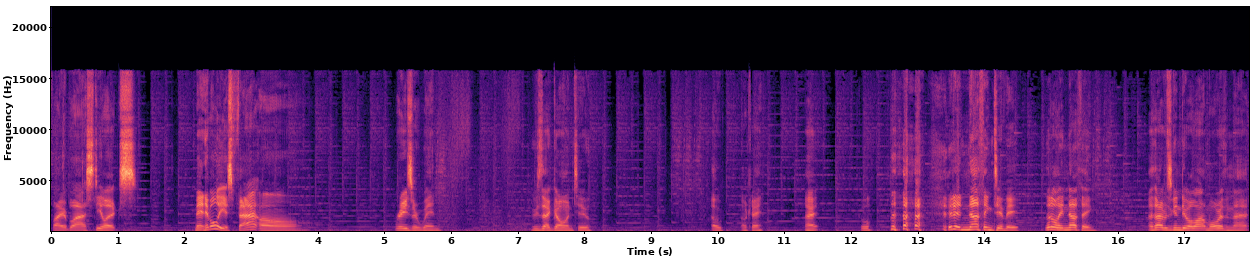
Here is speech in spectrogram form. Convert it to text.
Fire Blast, Steelix. Man, Hitmonlee is fat. Oh. Razor Wind. Who's that going to? Oh, okay. Alright. Cool. it did nothing to me. Literally nothing. I thought it was gonna do a lot more than that.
